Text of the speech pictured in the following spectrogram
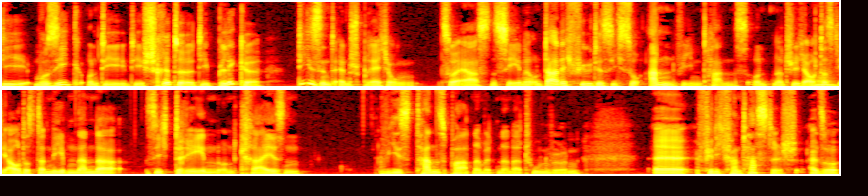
die Musik und die, die Schritte, die Blicke, die sind Entsprechungen zur ersten Szene und dadurch fühlt es sich so an wie ein Tanz und natürlich auch, mhm. dass die Autos dann nebeneinander sich drehen und kreisen, wie es Tanzpartner miteinander tun würden, äh, finde ich fantastisch. Also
